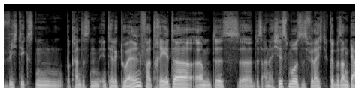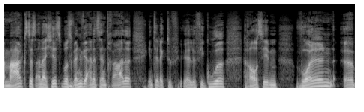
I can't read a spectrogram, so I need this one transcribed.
wichtigsten, bekanntesten intellektuellen Vertreter ähm, des, äh, des Anarchismus, ist vielleicht, könnte man sagen, der Marx des Anarchismus, wenn wir eine zentrale intellektuelle Figur herausheben wollen, äh,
